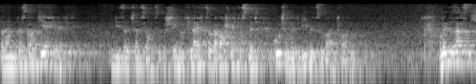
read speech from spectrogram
Sondern dass Gott dir hilft, in dieser Situation zu bestehen und vielleicht sogar auch Schlechtes mit Gutem, mit Liebe zu beantworten. Und wenn du sagst, ich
